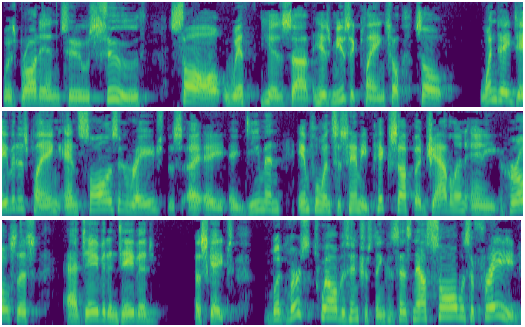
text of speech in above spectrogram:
was brought in to soothe Saul with his uh, his music playing. So so one day David is playing and Saul is enraged. This, a, a, a demon influences him. He picks up a javelin and he hurls this at David, and David escapes. But verse 12 is interesting because it says, Now Saul was afraid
